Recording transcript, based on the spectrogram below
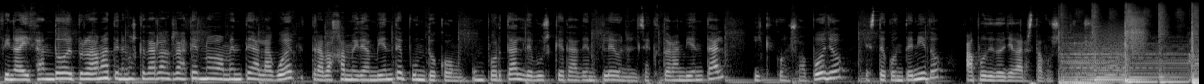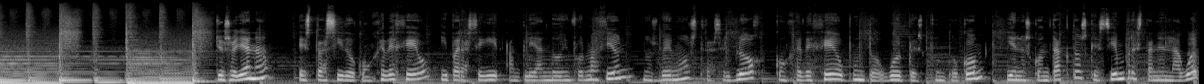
Finalizando el programa tenemos que dar las gracias nuevamente a la web trabajamedioambiente.com, un portal de búsqueda de empleo en el sector ambiental y que con su apoyo este contenido ha podido llegar hasta vosotros. Yo soy Ana, esto ha sido con GDGeo y para seguir ampliando información nos vemos tras el blog con gdgeo.wordpress.com y en los contactos que siempre están en la web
